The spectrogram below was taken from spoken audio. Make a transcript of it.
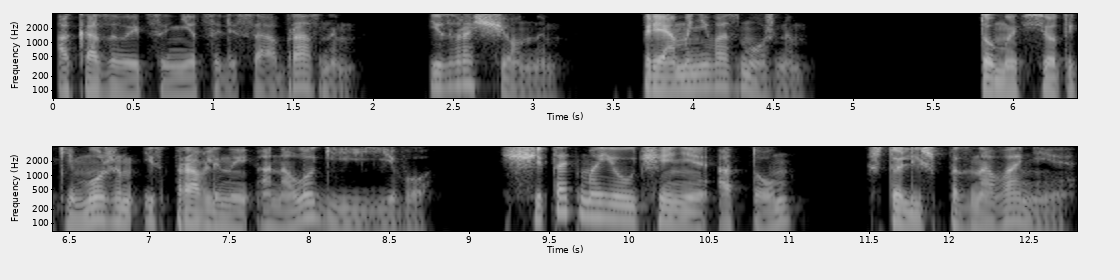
оказывается нецелесообразным, извращенным, прямо невозможным, то мы все-таки можем исправленной аналогией его считать мое учение о том, что лишь познавание,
